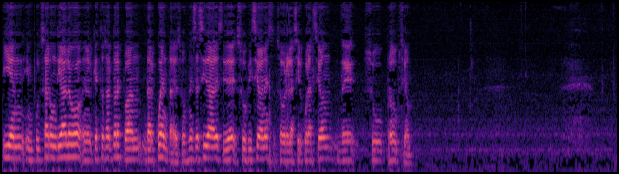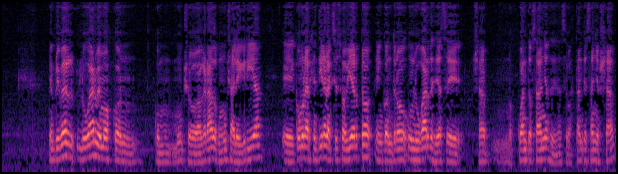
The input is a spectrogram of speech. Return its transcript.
y en impulsar un diálogo en el que estos actores puedan dar cuenta de sus necesidades y de sus visiones sobre la circulación de su producción. En primer lugar, vemos con, mucho agrado, con mucha alegría, eh, cómo en Argentina el acceso abierto encontró un lugar desde hace ya unos cuantos años, desde hace bastantes años ya,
